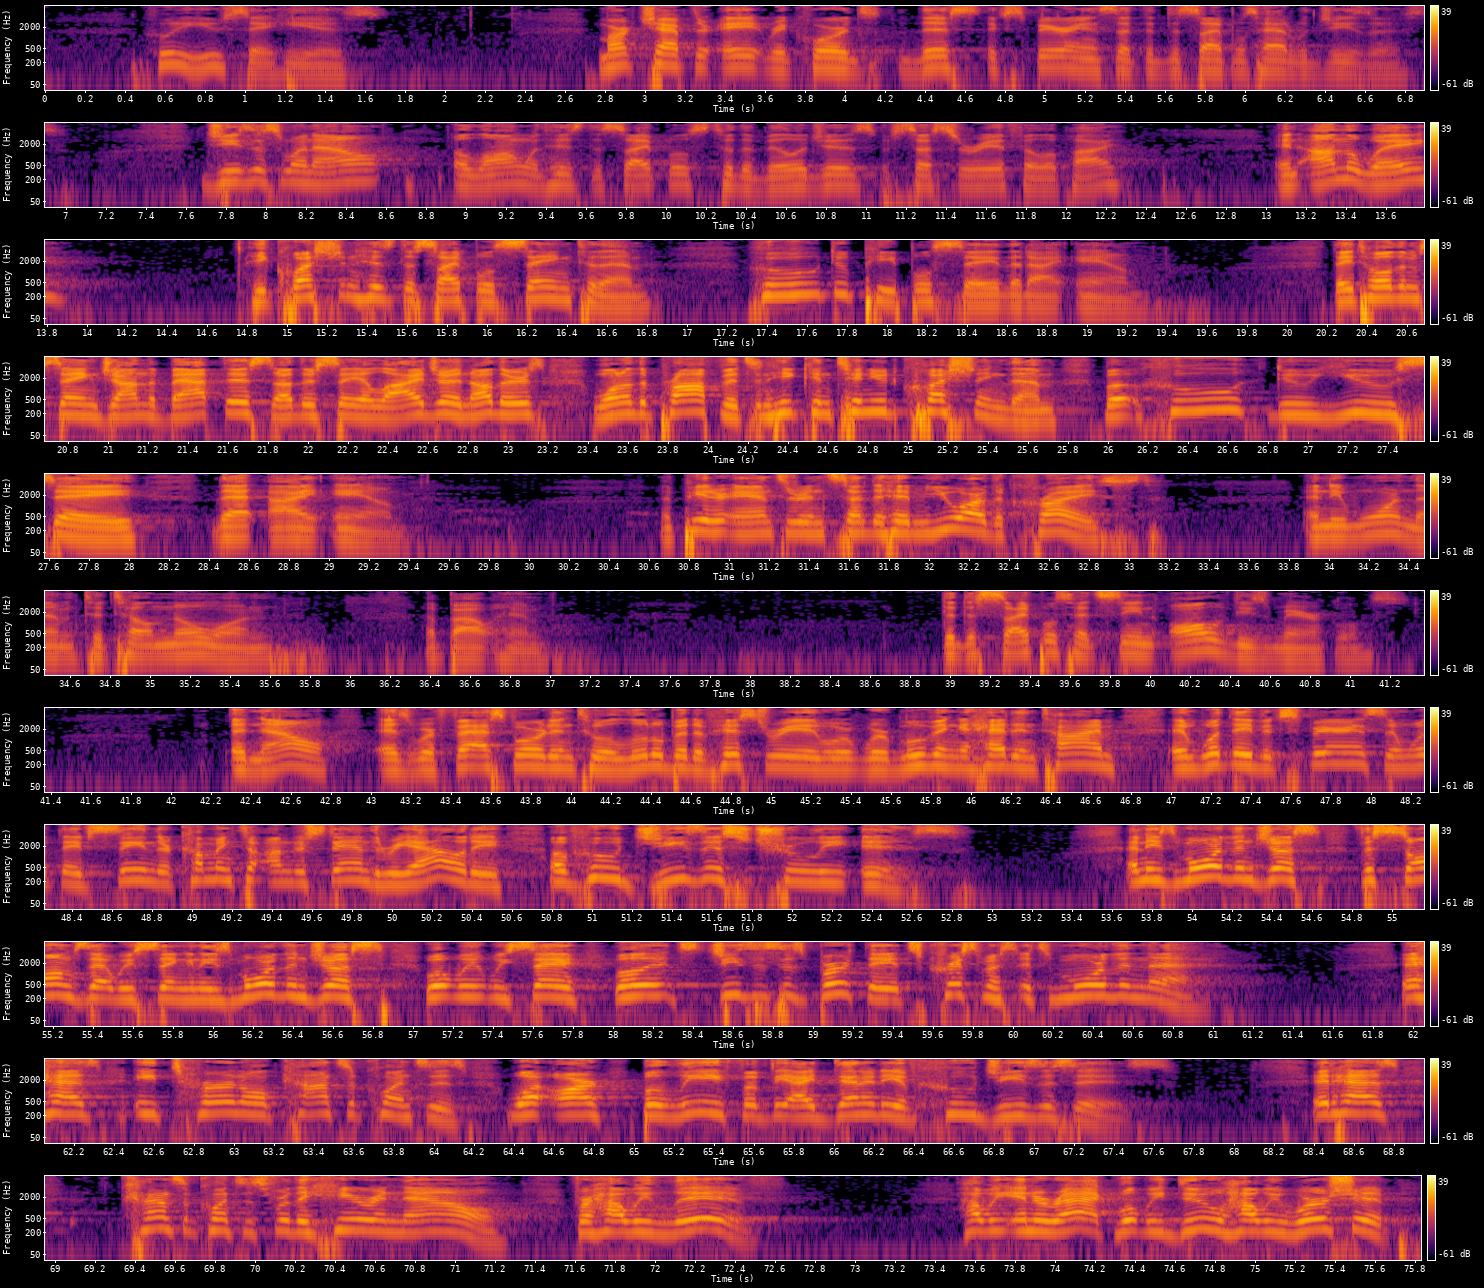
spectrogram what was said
Who do you say he is? Mark chapter 8 records this experience that the disciples had with Jesus. Jesus went out along with his disciples to the villages of Caesarea Philippi. And on the way, he questioned his disciples, saying to them, Who do people say that I am? They told him, saying, John the Baptist, others say Elijah, and others, one of the prophets. And he continued questioning them, But who do you say that I am? And Peter answered and said to him, You are the Christ. And he warned them to tell no one about him. The disciples had seen all of these miracles. And now, as we're fast forward into a little bit of history and we're, we're, moving ahead in time and what they've experienced and what they've seen, they're coming to understand the reality of who Jesus truly is. And he's more than just the songs that we sing and he's more than just what we, we say, well, it's Jesus' birthday, it's Christmas, it's more than that. It has eternal consequences, what our belief of the identity of who Jesus is. It has consequences for the here and now for how we live, how we interact, what we do, how we worship.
